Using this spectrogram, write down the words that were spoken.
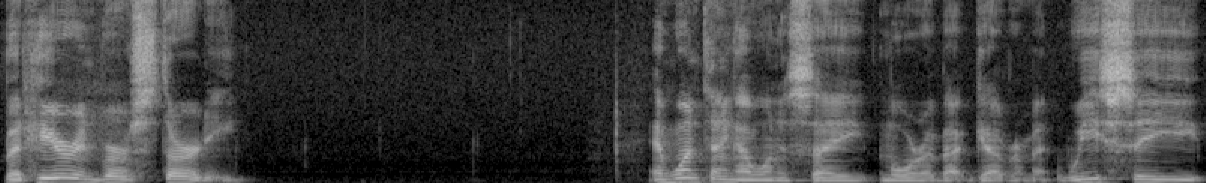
But here in verse 30, and one thing I want to say more about government we see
